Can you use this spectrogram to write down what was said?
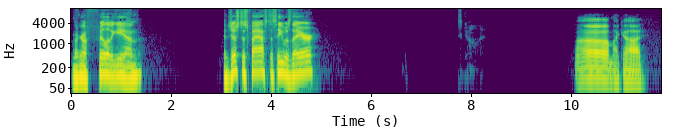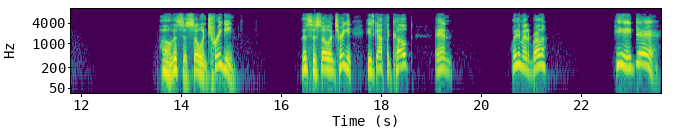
They're gonna fill it again. And just as fast as he was there, he's gone. Oh my God. Oh, this is so intriguing. This is so intriguing. He's got the coat and wait a minute, brother. He ain't there.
